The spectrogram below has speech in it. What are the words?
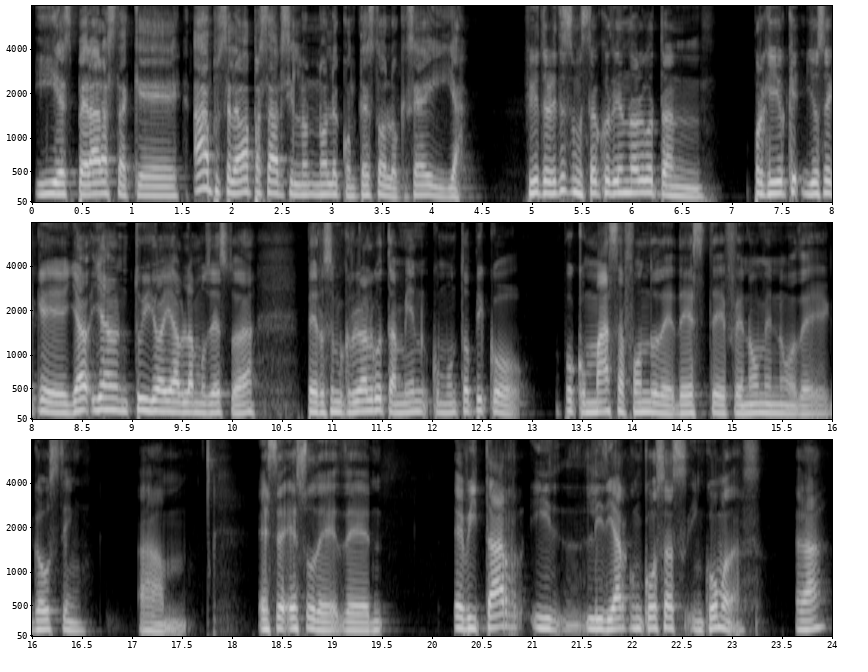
Y esperar hasta que, ah, pues se le va a pasar si no, no le contesto o lo que sea y ya. Fíjate, ahorita se me está ocurriendo algo tan... Porque yo, que- yo sé que ya, ya tú y yo ahí hablamos de esto, ¿verdad? Pero se me ocurrió algo también como un tópico un poco más a fondo de, este fenómeno de ghosting. Ese, eso de, evitar y lidiar con cosas incómodas, ¿verdad?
